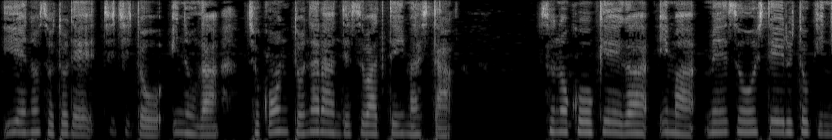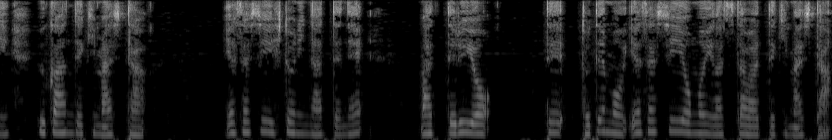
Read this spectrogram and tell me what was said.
家の外で父と犬がちょこんと並んで座っていました。その光景が今、瞑想している時に浮かんできました。優しい人になってね。待ってるよ。ってとても優しい思いが伝わってきました。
